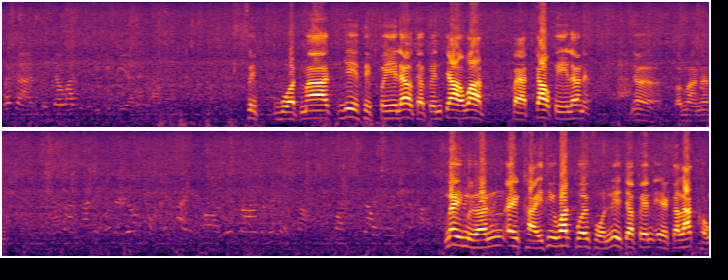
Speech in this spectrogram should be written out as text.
พระอาจารย์เป็นเจ้าวาดอยู่ที่นี่กี่ปีแล้วนะครับ สิบบวชมา 20 ปีแล้วแต่เป็นเจ้าวาด8 9 ปีแล้วเนี่ยเออประมาณนั้น ไม่เหมือนไอ้ไข่ที่วัดปวยฝนนี่จะเป็นเอกลักษณ์ของ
